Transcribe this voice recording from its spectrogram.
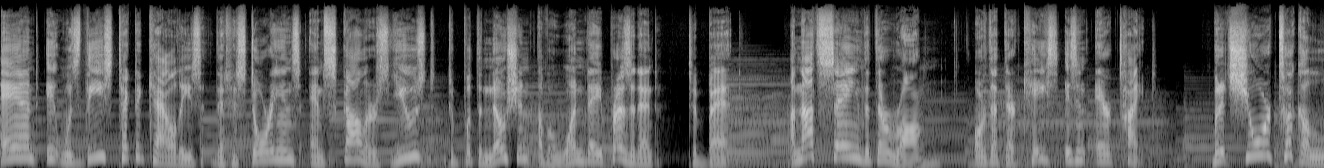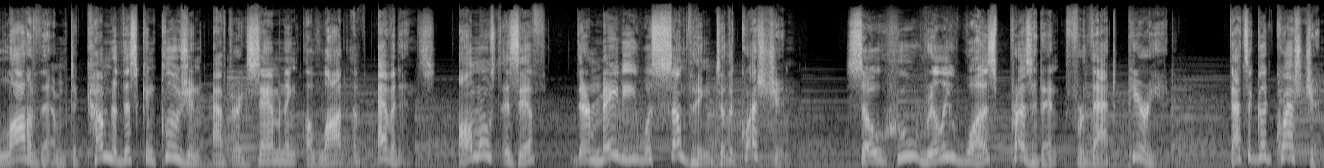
And it was these technicalities that historians and scholars used to put the notion of a one day president to bed. I'm not saying that they're wrong or that their case isn't airtight, but it sure took a lot of them to come to this conclusion after examining a lot of evidence, almost as if there maybe was something to the question. So, who really was president for that period? That's a good question,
